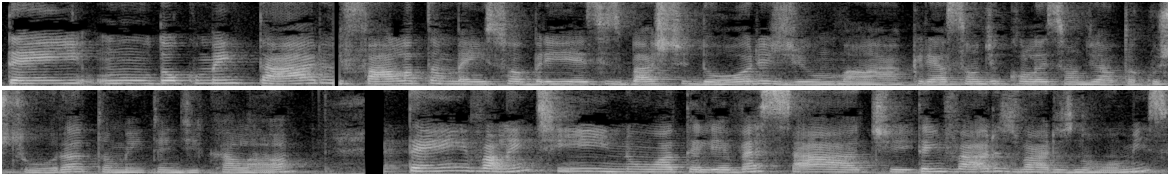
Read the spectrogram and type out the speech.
Tem um documentário que fala também sobre esses bastidores de uma criação de coleção de alta costura, também tem dica lá. Tem Valentino, Ateliê Versace, tem vários, vários nomes.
